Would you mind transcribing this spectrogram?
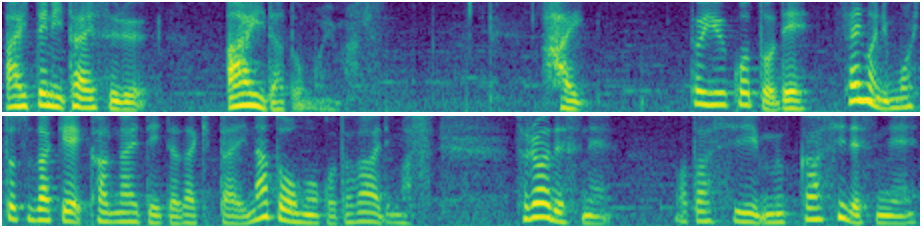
相手に対する愛だと思います。はいということで最後にもう一つだけ考えていただきたいなと思うことがあります。それはですね私昔ですね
